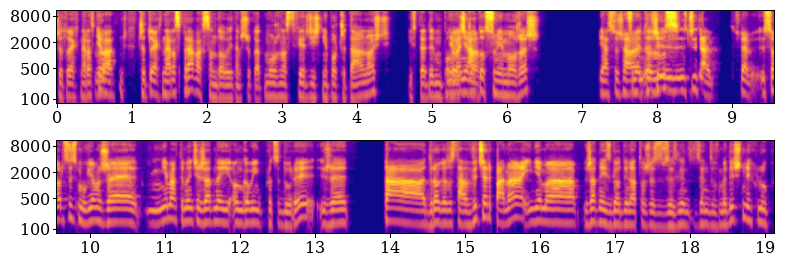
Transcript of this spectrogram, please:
Czy to, jak na rozprawa, czy to jak na rozprawach sądowych na przykład można stwierdzić niepoczytalność i wtedy mu powiedzieć, nie ma. a to w sumie możesz? Ja słyszałem, to znaczy, czytałem, czytałem. Sources mówią, że nie ma w tym momencie żadnej ongoing procedury, że ta droga została wyczerpana i nie ma żadnej zgody na to, że ze względów medycznych lub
